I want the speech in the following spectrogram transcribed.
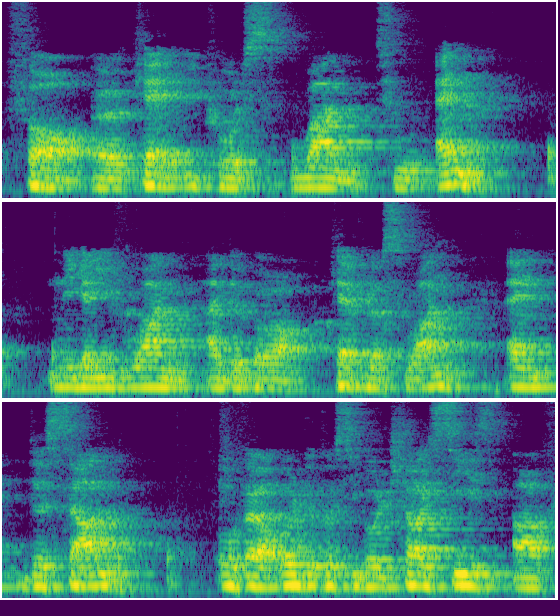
for uh, k equals 1 to n, negative 1 at the power k plus 1, and the sum over all the possible choices of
